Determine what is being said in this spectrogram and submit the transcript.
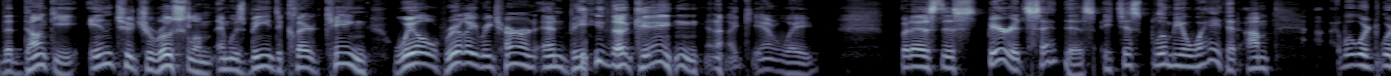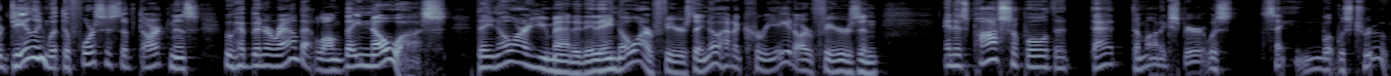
the donkey into Jerusalem and was being declared king will really return and be the king. And I can't wait. But as the Spirit said this, it just blew me away that um, we're, we're dealing with the forces of darkness who have been around that long. They know us. They know our humanity. They know our fears. They know how to create our fears. And, and it's possible that that demonic spirit was saying what was true.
